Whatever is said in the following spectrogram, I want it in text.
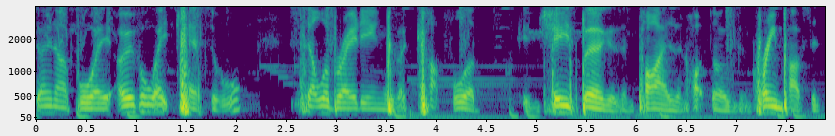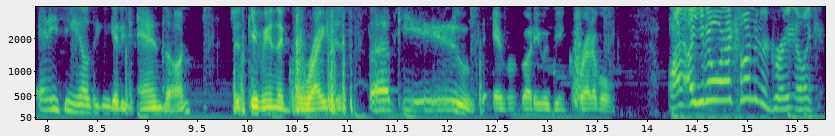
donut boy, overweight Kessel, celebrating with a cup full of fucking cheeseburgers and pies and hot dogs and cream puffs and anything else he can get his hands on, just giving the greatest fuck you to everybody would be incredible. I, you know what? I kind of agree. Like,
